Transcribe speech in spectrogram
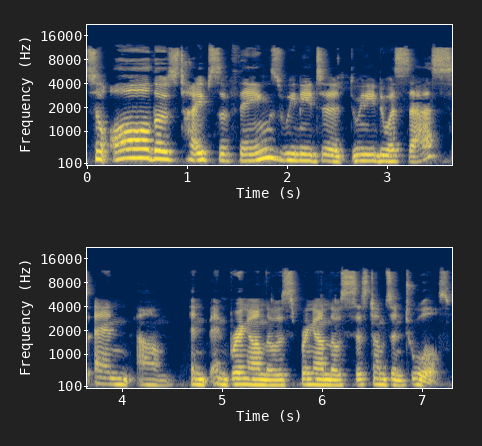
so all those types of things we need to we need to assess and um, and and bring on those bring on those systems and tools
